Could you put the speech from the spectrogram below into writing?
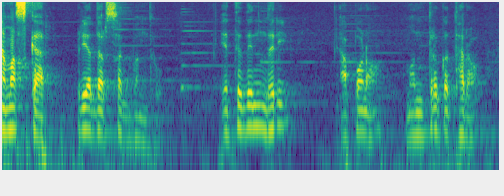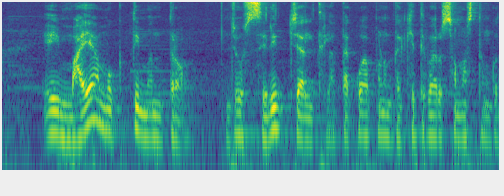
ନମସ୍କାର ପ୍ରିୟ ଦର୍ଶକ ବନ୍ଧୁ। ଏତେ ଦିନ ଧରି ଆପଣ ମନ୍ତ୍ର କଥାର ଏଇ ମାୟା ମୁକ୍ତି ମନ୍ତ୍ର ଯେଉଁ ସିରିଜ୍ ଚାଲିଥିଲା ତାକୁ ଆପଣ ଦେଖିଥିବାରୁ ସମସ୍ତଙ୍କୁ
